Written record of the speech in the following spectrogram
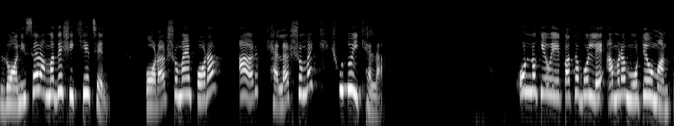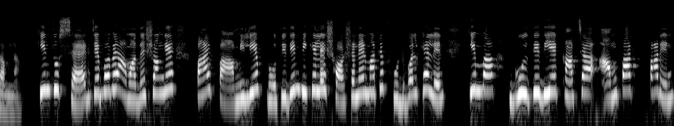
রনি স্যার আমাদের শিখিয়েছেন, পড়ার সময় পড়া আর খেলার সময় শুধুই খেলা। অন্য কেউ এ কথা বললে আমরা মোটেও মানতাম না। কিন্তু স্যার যেভাবে আমাদের সঙ্গে পায়ে পা মিলিয়ে প্রতিদিন বিকেলে শ্মশানের মাঠে ফুটবল খেলেন কিংবা গুলতি দিয়ে কাঁচা আম পার- পারেন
